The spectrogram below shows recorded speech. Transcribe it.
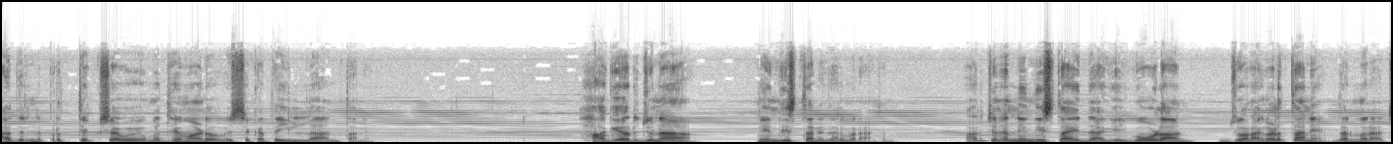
ಆದ್ದರಿಂದ ಪ್ರತ್ಯಕ್ಷ ಮಧ್ಯೆ ಮಾಡೋ ಅವಶ್ಯಕತೆ ಇಲ್ಲ ಅಂತಾನೆ. ಹಾಗೆ ಅರ್ಜುನ ನಿಂದಿಸ್ತಾನೆ ಧರ್ಮರಾಜನ. ಅರ್ಜುನ ನಿಂದಿಸ್ತಾ ಇದ್ದಾಗೆ ಗೋಳ ಜ್ವರ ಅಳ್ತಾನೆ ಧರ್ಮರಾಜ.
